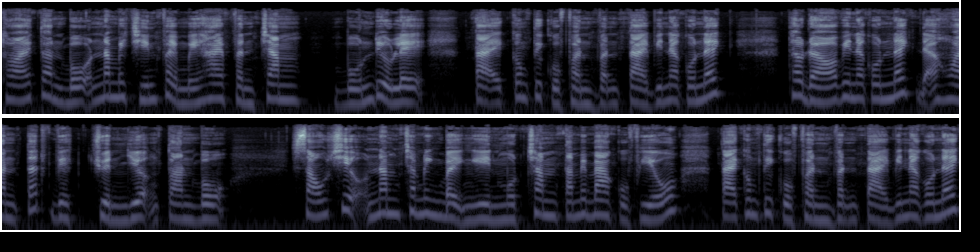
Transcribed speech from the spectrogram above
thoái toàn bộ 59,12% vốn điều lệ tại công ty cổ phần vận tải Vinaconex. Theo đó, Vinaconex đã hoàn tất việc chuyển nhượng toàn bộ 6 triệu 507.183 cổ phiếu tại công ty cổ phần vận tải Vinaconex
